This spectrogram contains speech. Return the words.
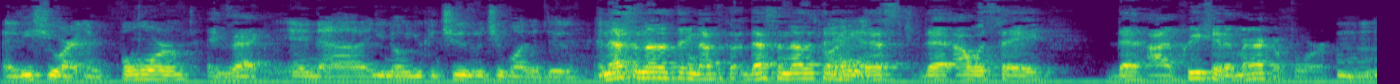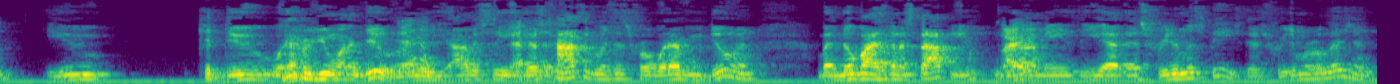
At least you are informed, Exactly. and uh, you know you can choose what you want to do. And that's another thing. To, that's another thing ahead. that's that I would say that I appreciate America for. hmm You could do whatever you want to do. I mean, obviously, Definitely. there's consequences for whatever you're doing, but nobody's going to stop you. You Right. I mean? You have there's freedom of speech. There's freedom of religion.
